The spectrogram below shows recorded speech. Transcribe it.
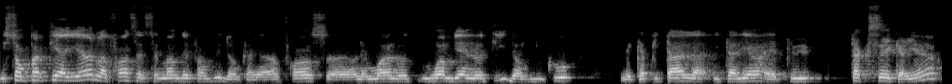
Ils sont partis ailleurs. La France est seulement défendue. Donc en France, on est moins, moins bien loti. Donc du coup, le capital italien est plus taxé qu'ailleurs.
